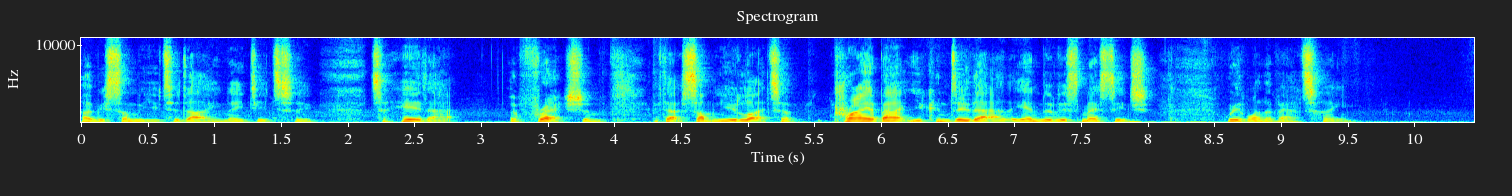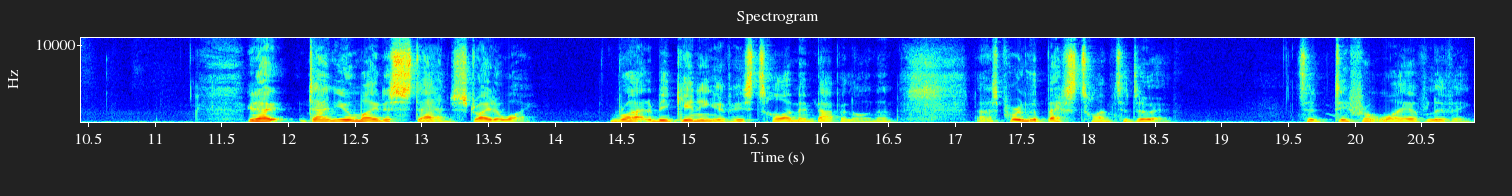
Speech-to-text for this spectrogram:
Maybe some of you today needed to, to hear that afresh. And if that's something you'd like to pray about, you can do that at the end of this message with one of our team. You know, Daniel made a stand straight away, right at the beginning of his time in Babylon, and that's probably the best time to do it. It's a different way of living,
